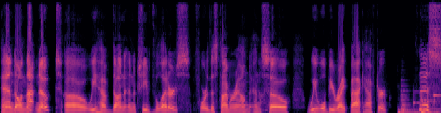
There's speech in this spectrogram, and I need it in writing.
And on that note, uh, we have done and achieved the letters for this time around, and so we will be right back after this.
